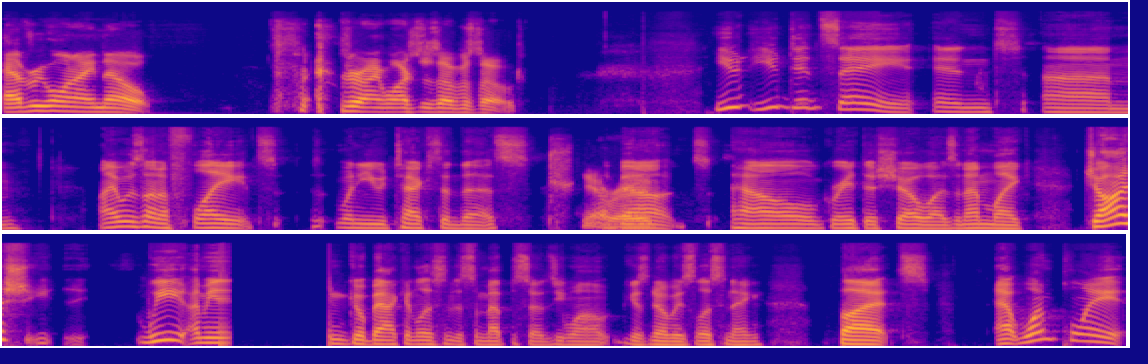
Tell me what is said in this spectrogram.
everyone I know after I watched this episode. You you did say, and um, I was on a flight when you texted this Yeah, right. about how great this show was, and I'm like, Josh, we, I mean, you can go back and listen to some episodes. You won't because nobody's listening, but at one point,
